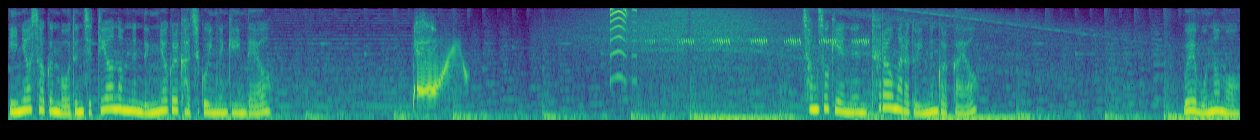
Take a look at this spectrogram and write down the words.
이 녀석은 뭐든지 뛰어넘는 능력을 가지고 있는 개인데요. 청소기에는 트라우마라도 있는 걸까요? 왜 못 넘어?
